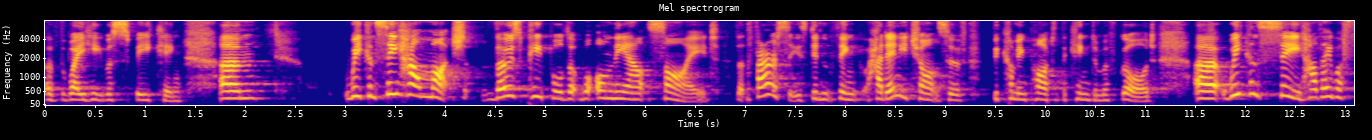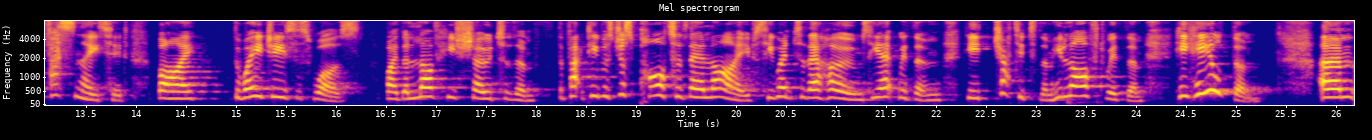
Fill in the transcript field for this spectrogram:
of the way he was speaking. Um, we can see how much those people that were on the outside, that the Pharisees didn't think had any chance of becoming part of the kingdom of God, uh, we can see how they were fascinated by the way Jesus was, by the love he showed to them, the fact he was just part of their lives. He went to their homes, he ate with them, he chatted to them, he laughed with them, he healed them. Um,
